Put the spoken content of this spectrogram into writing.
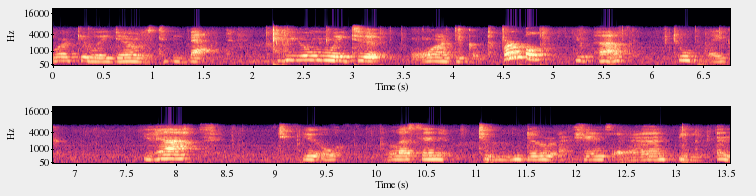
work your way down is to be bad. The only way to want to go to purple, you have to like you have to listen to directions and be an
